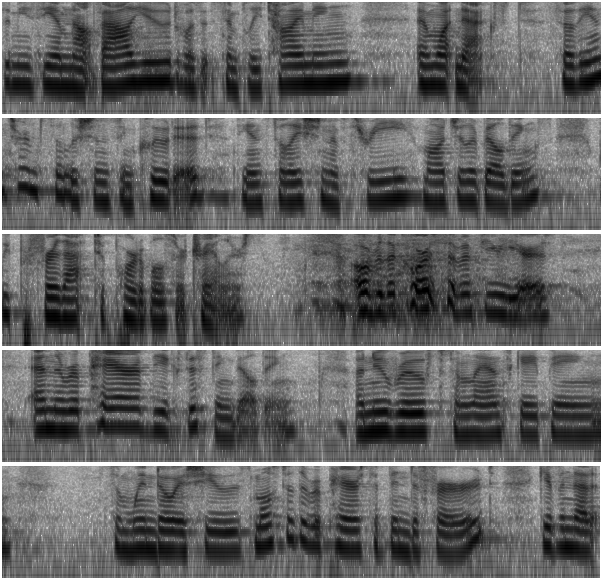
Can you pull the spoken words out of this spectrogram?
the museum not valued? Was it simply timing? And what next? So the interim solutions included the installation of three modular buildings. We prefer that to portables or trailers over the course of a few years. And the repair of the existing building. A new roof, some landscaping, some window issues. Most of the repairs have been deferred, given that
